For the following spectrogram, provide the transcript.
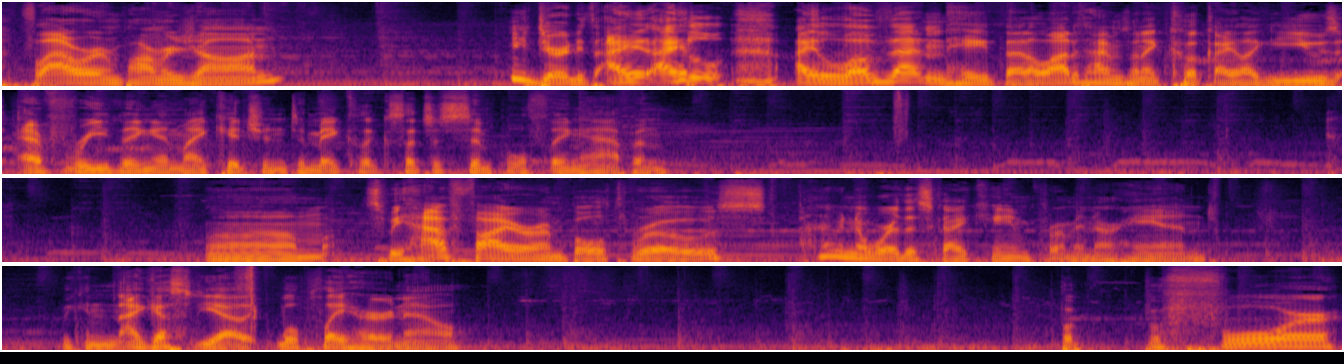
flour and parmesan? You dirty! I I I love that and hate that. A lot of times when I cook, I like use everything in my kitchen to make like such a simple thing happen. Um, so we have fire on both rows. I don't even know where this guy came from in our hand. We can, I guess, yeah, we'll play her now. But before...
